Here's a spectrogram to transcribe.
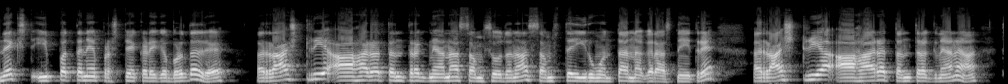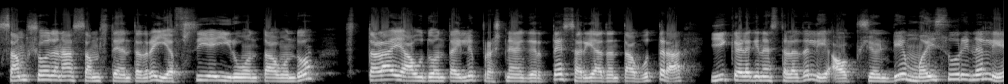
ನೆಕ್ಸ್ಟ್ ಇಪ್ಪತ್ತನೇ ಪ್ರಶ್ನೆ ಕಡೆಗೆ ಬರೋದಾದ್ರೆ ರಾಷ್ಟ್ರೀಯ ಆಹಾರ ತಂತ್ರಜ್ಞಾನ ಸಂಶೋಧನಾ ಸಂಸ್ಥೆ ಇರುವಂತ ನಗರ ಸ್ನೇಹಿತರೆ, ರಾಷ್ಟ್ರೀಯ ಆಹಾರ ತಂತ್ರಜ್ಞಾನ ಸಂಶೋಧನಾ ಸಂಸ್ಥೆ ಅಂತಂದ್ರೆ ಎಫ್ ಸಿ ಐ ಇರುವಂತ ಒಂದು ಸ್ಥಳ ಯಾವುದು ಅಂತ ಇಲ್ಲಿ ಪ್ರಶ್ನೆ ಆಗಿರುತ್ತೆ. ಸರಿಯಾದಂತ ಉತ್ತರ ಈ ಕೆಳಗಿನ ಸ್ಥಳದಲ್ಲಿ ಆಪ್ಷನ್ ಡಿ ಮೈಸೂರಿನಲ್ಲಿ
